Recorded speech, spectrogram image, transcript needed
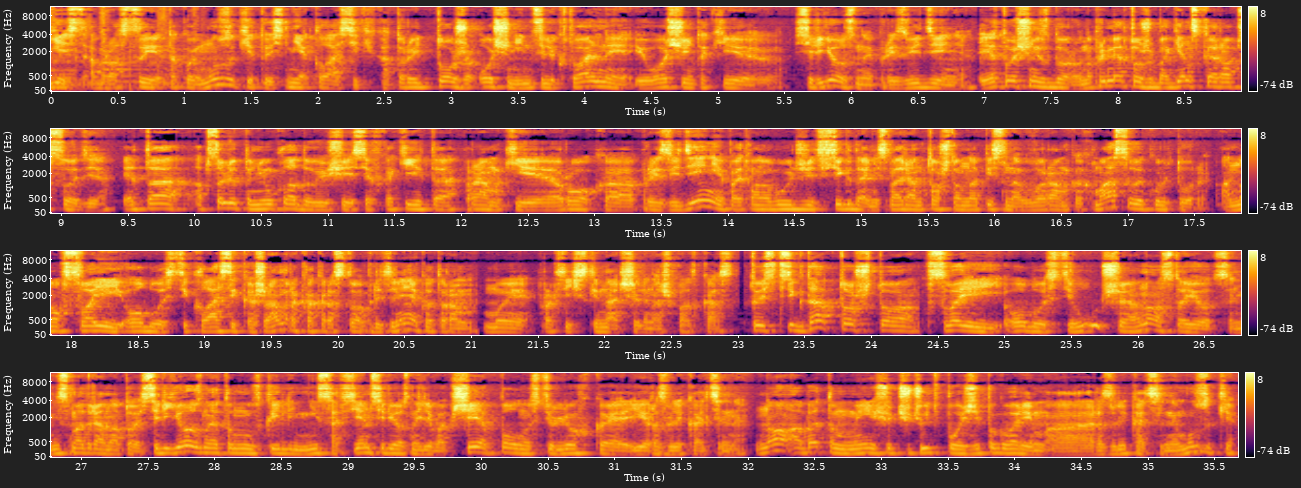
Есть образцы такой музыки, то есть не классики, которые тоже очень интеллектуальные и очень такие серьезные произведения. И это очень здорово. Например, тоже «Богемская рапсодия». Это абсолютно не укладывающееся в какие-то рамки рока произведение, поэтому оно будет жить всегда, несмотря на то, что оно написано в рамках массовой культуры. Оно в своей области классика жанра, как раз то определение, которым мы практически начали наш подкаст. То есть всегда то, что в своей области лучше, оно остается, несмотря на то, серьезная эта музыка или не совсем серьезная, или вообще вообще полностью легкая и развлекательная. Но об этом мы еще чуть-чуть позже поговорим, о развлекательной музыке.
